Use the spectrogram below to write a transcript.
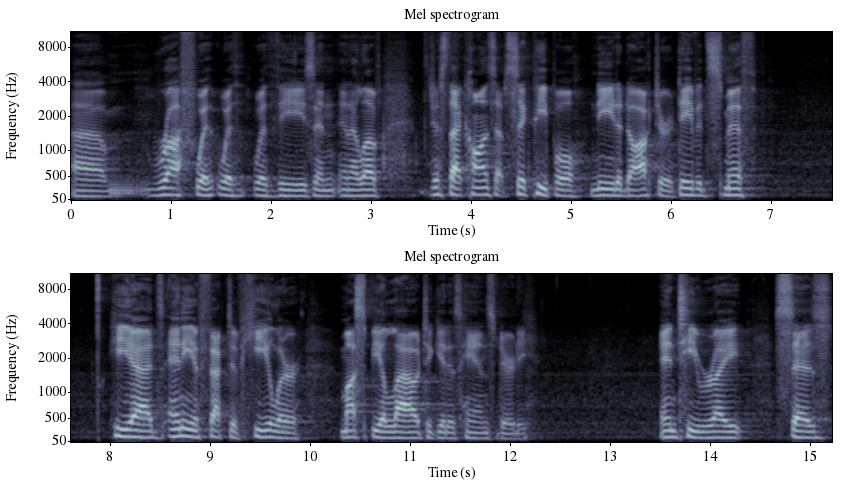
um, rough with, with, with these. And, and I love just that concept sick people need a doctor. David Smith, he adds, any effective healer must be allowed to get his hands dirty. N.T. Wright says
